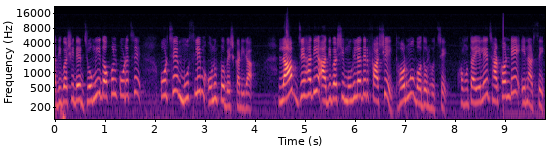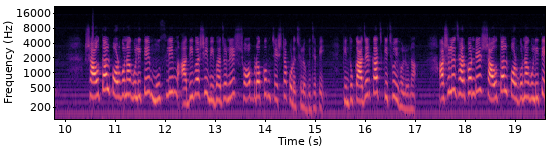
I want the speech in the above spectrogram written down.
আদিবাসীদের জমি দখল করেছে, করছে মুসলিম অনুপ্রবেশকারীরা। লাভ জেহাদি আদিবাসী মহিলাদের ফাঁসে ধর্ম বদল হচ্ছে। ক্ষমতায় এলে ঝাড়খণ্ডে এনআরসি। সাঁওতাল পরগনাগুলিতে মুসলিম আদিবাসী বিভাজনের সব রকম চেষ্টা করেছিল বিজেপি। কিন্তু কাজের কাজ কিছুই হলো না। আসলে ঝাড়খণ্ডের সাঁওতাল পরগনাগুলিতে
